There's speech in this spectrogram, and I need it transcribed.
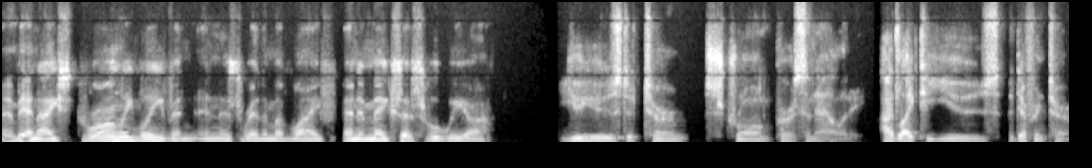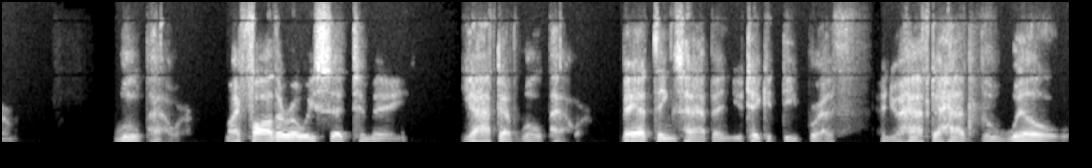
And, I strongly believe in, in this rhythm of life, and it makes us who we are. You used a term, strong personality. I'd like to use a different term, willpower. My father always said to me, you have to have willpower. Bad things happen, you take a deep breath, and you have to have the will,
